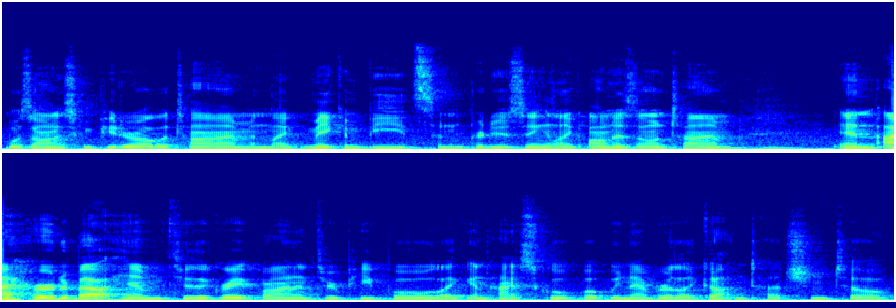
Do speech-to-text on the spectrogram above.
was on his computer all the time and like making beats and producing like on his own time. And I heard about him through the grapevine and through people like in high school, but we never like got in touch until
